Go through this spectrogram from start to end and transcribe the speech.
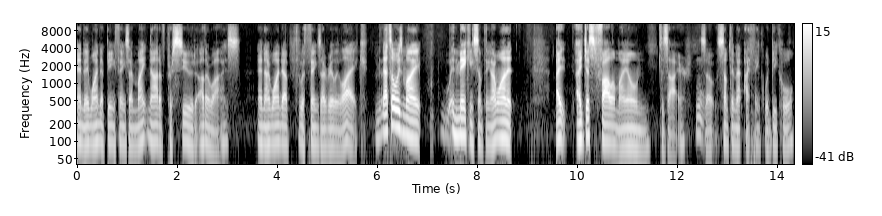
and they wind up being things I might not have pursued otherwise. And I wind up with things I really like. I mean, that's always my in making something. I want it. I I just follow my own desire. Hmm. So something that I think would be cool,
